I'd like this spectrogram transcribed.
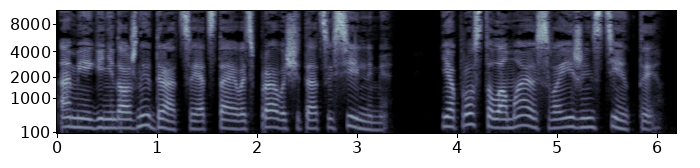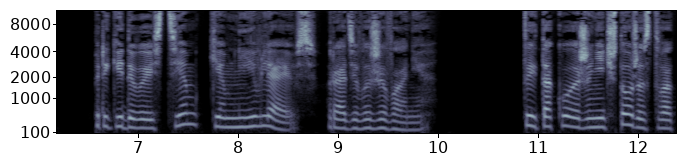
Омеги не должны драться и отстаивать право считаться сильными. Я просто ломаю свои же инстинкты, прикидываясь тем, кем не являюсь, ради выживания. Ты такое же ничтожество,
